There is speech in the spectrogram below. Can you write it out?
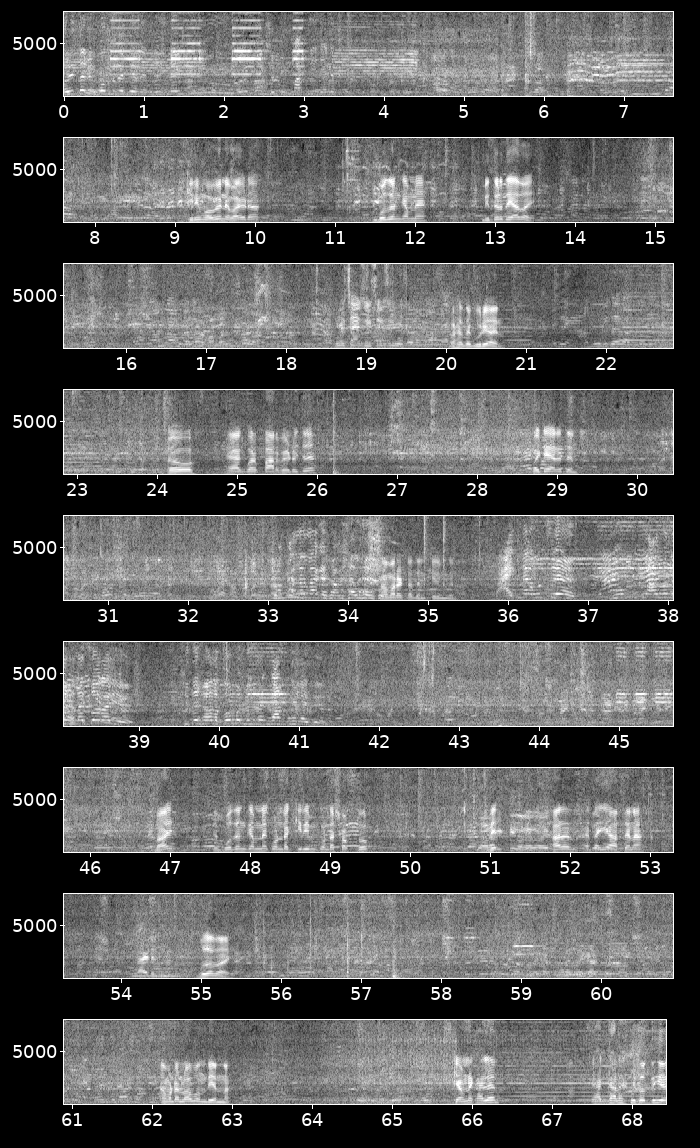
ওই তাহলে বন্ধুরে দিয়ে দেন বুঝলি? ওই পাঠিয়ে গেলে ক্রিম হবে না ভাই ওটা? বোঝেন কেমনে? ভিতরে দেয়া যায়। বাসাতে ঘুরে আন ও একবার পারফেক্ট হইতে। ওইটা আরে দেন। আমার একটা দেন ক্রিম দেন। ভাই বোঝেন কেমনে কোনটা ক্রিম কোনটা শক্ত? আর একটা ইয়ে আছে না? বোঝা যায়? আমারটা লবণ দিয়েন না। কেমনে খাইলেন? এক গালের ভিতর দিয়ে।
